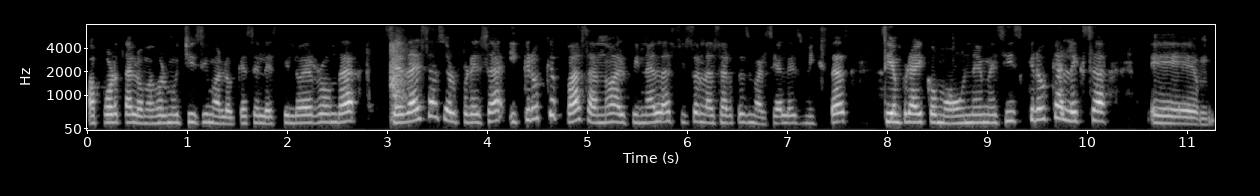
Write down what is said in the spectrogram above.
aporta a lo mejor muchísimo a lo que es el estilo de ronda, se da esa sorpresa y creo que pasa, ¿no? Al final así son las artes marciales mixtas, siempre hay como un némesis. Creo que Alexa eh,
